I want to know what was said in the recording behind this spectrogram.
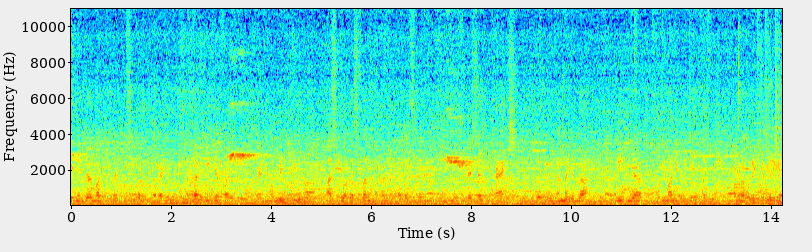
ಏನು ಎಂಜಾಯ್ ಮಾಡ್ತಿದ್ದಾರೆ, ಖುಷಿ ಪಡ್ತಿದ್ದಾರೆ. ಆ್ಯಂಡ್ ನಿಮ್ಮ ನಿಮ್ಮ ಆಶೀರ್ವಾದ ಸದಾ ನನ್ನ ತಂಡದ ಮೇಲೆ ಸ್ಪೆಷಲ್ ಥ್ಯಾಂಕ್ಸ್ ನನ್ನ ಎಲ್ಲ ಪ್ರೀತಿಯ ಅಭಿಮಾನಿಗಳಿಗೆ ಅದು ಕನ್ನಡ ಪ್ರೇಕ್ಷಕರಿಗೆ.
